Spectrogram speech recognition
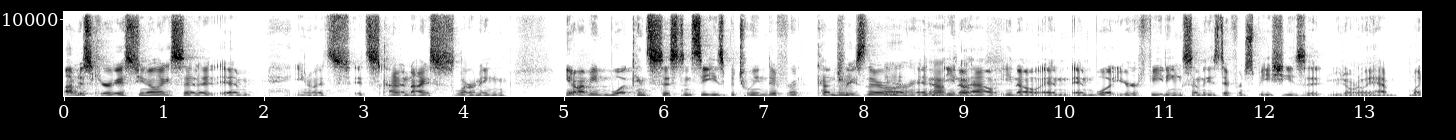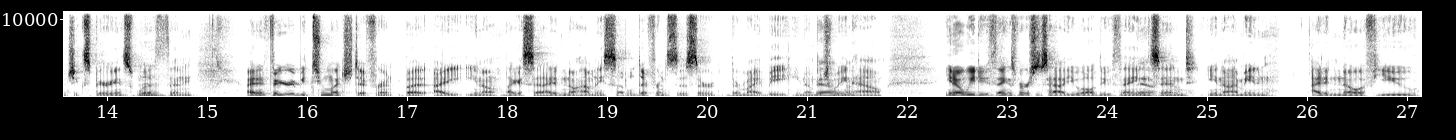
I'm just curious, you know, like I said, it, um, you know, it's it's kind of nice learning, you know, I mean, what consistencies between different countries there Mhm. are, and Yeah, you know yeah. how you know, and and what you're feeding some of these different species that you don't really have much experience with, Mm-hmm. and I didn't figure it'd be too much different, but I, you know, like I said, I didn't know how many subtle differences there there might be, you know, Yeah, between how, you know, we do things versus how you all do things, Yeah, yeah. and you know, I mean, I didn't know if you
